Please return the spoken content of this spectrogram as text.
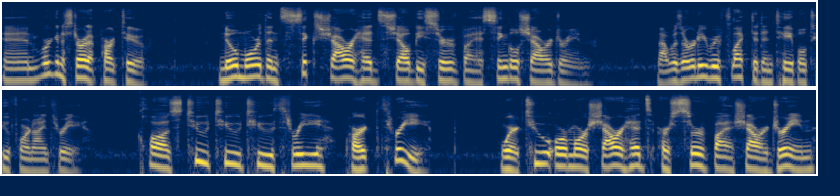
and we're going to start at part 2. No more than 6 shower heads shall be served by a single shower drain. That was already reflected in Table 2493. Clause 2223, Part 3. Where two or more shower heads are served by a shower drain,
